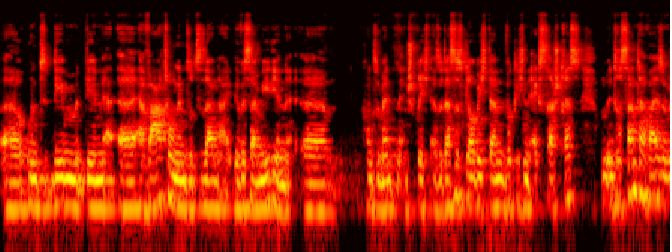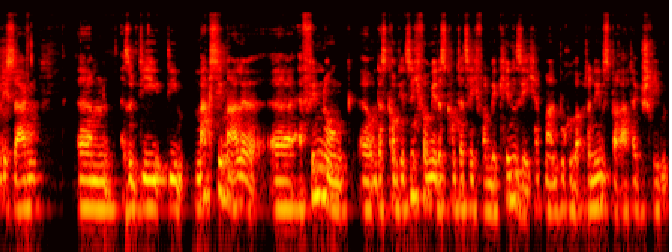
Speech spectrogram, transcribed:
äh, und dem den äh, Erwartungen sozusagen gewisser Medien äh, Konsumenten entspricht. Also das ist, glaube ich, dann wirklich ein extra Stress. Und interessanterweise würde ich sagen, ähm, also die, die maximale äh, Erfindung, äh, und das kommt jetzt nicht von mir, das kommt tatsächlich von McKinsey. Ich habe mal ein Buch über Unternehmensberater geschrieben.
